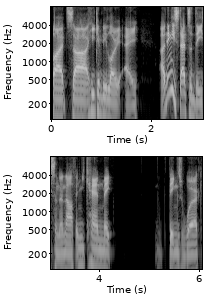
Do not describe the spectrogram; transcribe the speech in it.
but uh, he can be low A. I think his stats are decent enough, and you can make things work.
